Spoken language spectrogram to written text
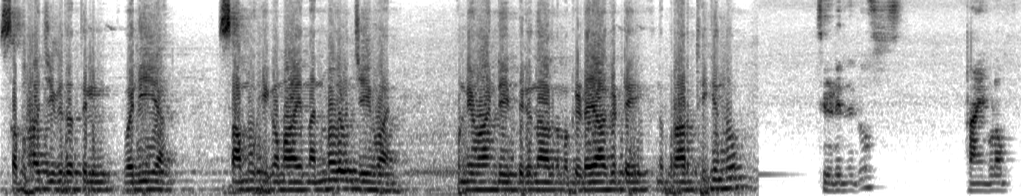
സഭാജീവിതത്തിൽ വലിയ സാമൂഹികമായ നന്മകളും ചെയ്യുവാൻ പുണ്യവാന്റെ പെരുന്നാൾ നമുക്ക് ഇടയാകട്ടെ എന്ന് പ്രാർത്ഥിക്കുന്നു. കായംകുളം.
